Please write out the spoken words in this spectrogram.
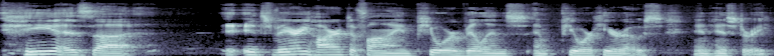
he is uh, it's very hard to find pure villains and pure heroes in history.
